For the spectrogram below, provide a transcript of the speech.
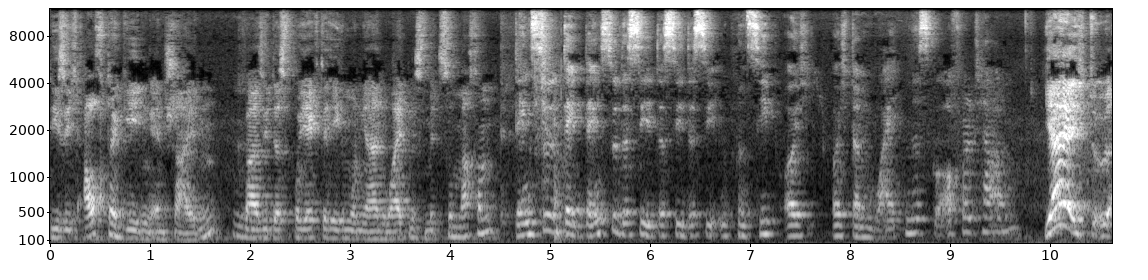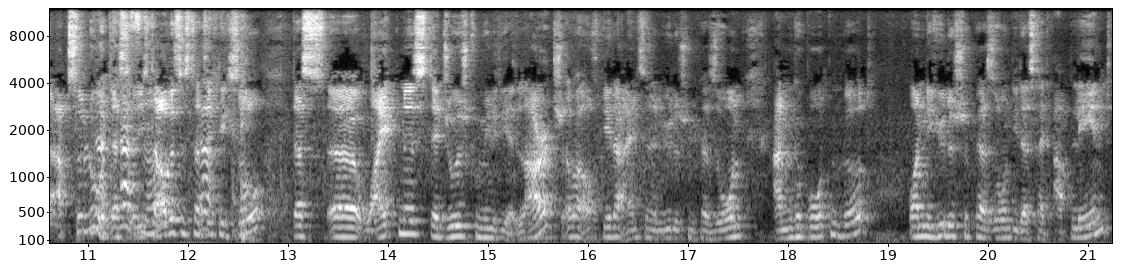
die sich auch dagegen entscheiden, Mhm. quasi das Projekt der hegemonialen Whiteness mitzumachen. Denkst du, denk, denkst du, dass sie, dass sie, dass sie im Prinzip euch, euch dann Whiteness geoffert haben? Ja, ja, ich, absolut. Ja, das, ich glaube, es ist tatsächlich so, dass äh, Whiteness der Jewish Community at large, aber auch jeder einzelnen jüdischen Person angeboten wird. Und eine jüdische Person, die das halt ablehnt,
